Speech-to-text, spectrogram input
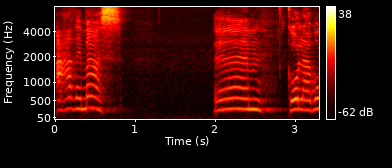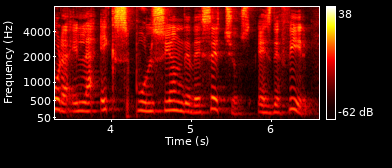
Además, em, colabora en la expulsión de desechos, es decir,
